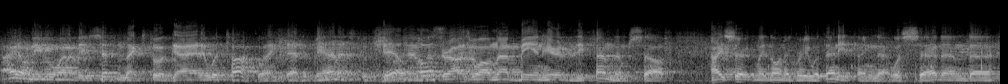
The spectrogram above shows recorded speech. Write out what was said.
I don't even want to be sitting next to a guy that would talk like that, to be honest with you. Yeah, of and course. Mr. Oswald not being here to defend himself. I certainly don't agree with anything that was said, and uh,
